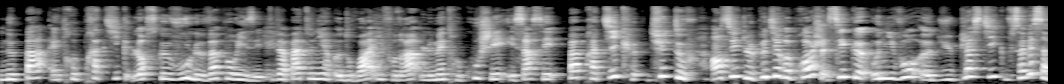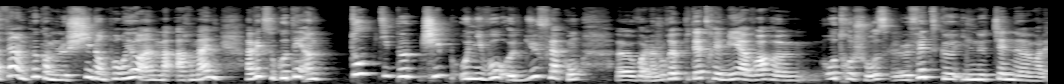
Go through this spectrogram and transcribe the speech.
ne pas être pratique lorsque vous le vaporisez. Il va pas tenir droit, il faudra le mettre couché et ça c'est pas pratique du tout. Ensuite le petit reproche c'est qu'au niveau euh, du plastique, vous savez ça fait un peu comme le chi d'Emporio Armani avec ce côté un tout petit peu cheap au niveau euh, du flacon. Euh, voilà, j'aurais peut-être aimé avoir euh, autre chose. Le fait qu'il ne tienne, voilà,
